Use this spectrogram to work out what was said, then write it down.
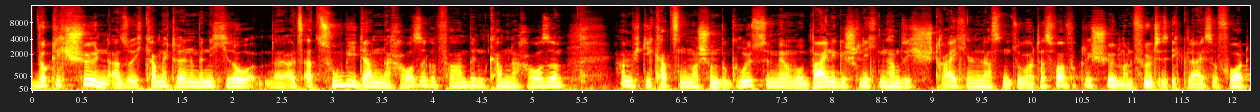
wirklich schön. Also ich kann mich drin, wenn ich so äh, als Azubi dann nach Hause gefahren bin, kam nach Hause, haben mich die Katzen immer schon begrüßt, sind mir um Beine geschlichen, haben sich streicheln lassen und so weiter. Das war wirklich schön. Man fühlte sich gleich sofort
